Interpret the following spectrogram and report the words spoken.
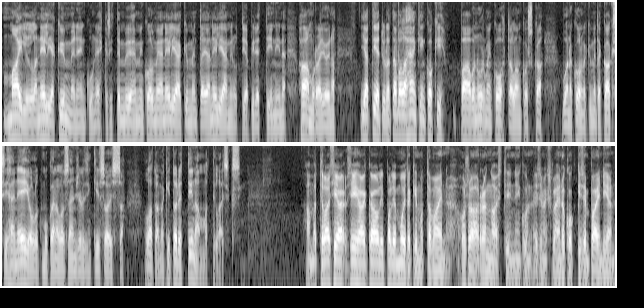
maililla 40, kun ehkä sitten myöhemmin 3 ja 40 ja 4 minuuttia pidettiin niinä haamurajoina. Ja tietyllä tavalla hänkin koki Paavo Nurmen kohtalon, koska vuonna 1932 hän ei ollut mukana Los Angelesin kisoissa. Latomäki todettiin ammattilaiseksi. Ammattilaisia siihen aikaan oli paljon muitakin, mutta vain osa rangaistiin, niin kuin esimerkiksi Väinö Kokkisen painijan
